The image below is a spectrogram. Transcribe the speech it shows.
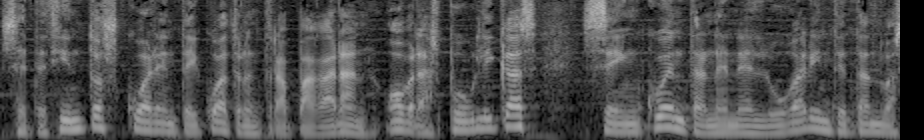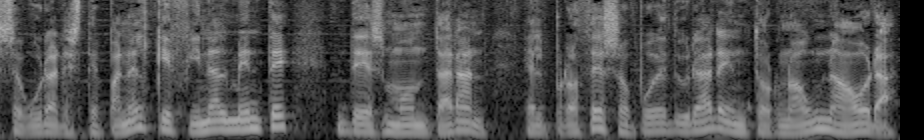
744 en Trapagarán. Obras públicas se encuentran en el lugar intentando asegurar este panel que finalmente desmontarán. El proceso puede durar en torno a una hora.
